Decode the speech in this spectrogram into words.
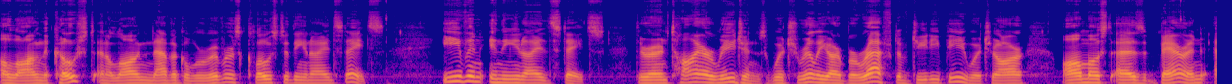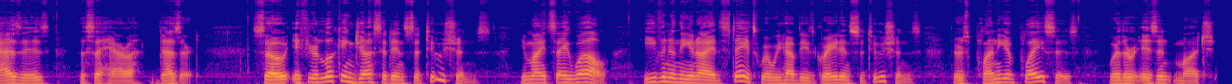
along the coast and along navigable rivers close to the United States. Even in the United States, there are entire regions which really are bereft of GDP, which are almost as barren as is the Sahara Desert. So if you're looking just at institutions, you might say, well, even in the United States, where we have these great institutions, there's plenty of places where there isn't much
